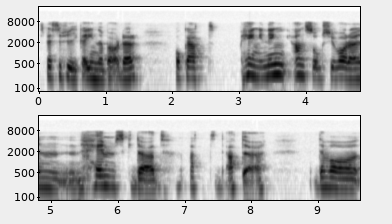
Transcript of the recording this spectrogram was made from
specifika innebörder. Och att hängning ansågs ju vara en hemsk död att, att dö. Den var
